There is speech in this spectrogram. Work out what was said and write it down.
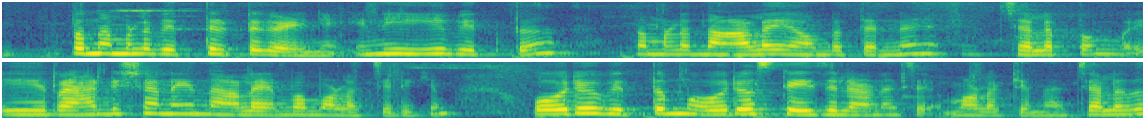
ഇപ്പം നമ്മൾ വിത്തിട്ട് കഴിഞ്ഞു. ഇനി ഈ വിത്ത് നമ്മൾ നാളെ ആകുമ്പോൾ തന്നെ ചിലപ്പം ഈ റാഡിഷ് ആണെങ്കിൽ നാളെ ആകുമ്പോൾ മുളച്ചിരിക്കും. ഓരോ വിത്തും ഓരോ സ്റ്റേജിലാണ് മുളയ്ക്കുന്നത്. ചിലത്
